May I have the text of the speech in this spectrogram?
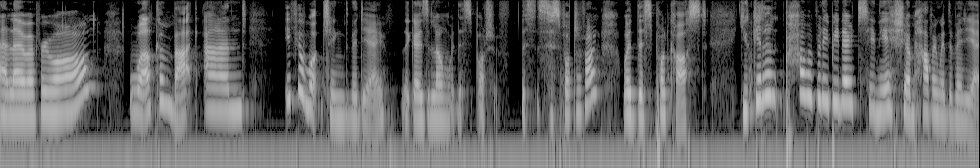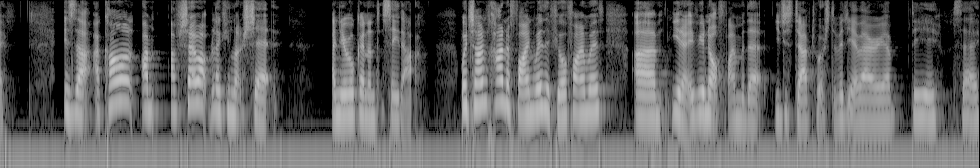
Hello, everyone. Welcome back. And if you're watching the video that goes along with this Spotify, this is Spotify with this podcast, you couldn't probably be noticing the issue I'm having with the video. Is that I can't. I'm. I've show up looking like shit, and you're all going to see that, which I'm kind of fine with. If you're fine with, um, you know, if you're not fine with it, you just have to watch the video area, do you? So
